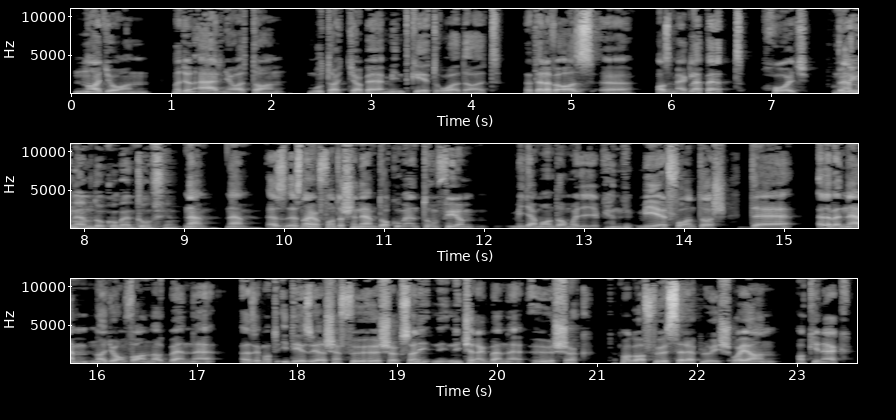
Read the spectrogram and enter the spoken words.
nagyon, nagyon árnyaltan mutatja be mindkét oldalt. Tehát eleve az, az meglepett, hogy Pedig nem, nem dokumentumfilm. nem, nem. Ez, ez nagyon fontos, hogy nem dokumentumfilm, mindjárt mondom, hogy egyébként miért fontos, de eleve nem nagyon vannak benne, ezért mondtam idézőjelesen főhősök, szóval ni- nincsenek benne hősök. Tehát maga a főszereplő is olyan, akinek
